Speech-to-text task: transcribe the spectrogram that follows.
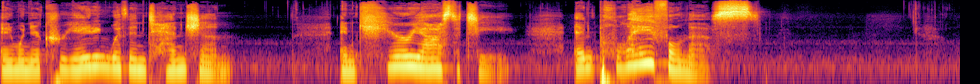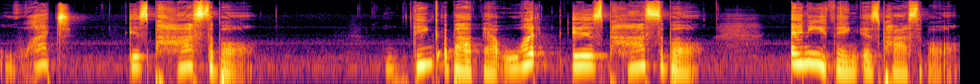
and when you're creating with intention and curiosity and playfulness. What is possible? Think about that. What is possible? Anything is possible.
